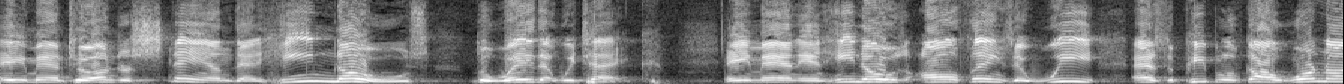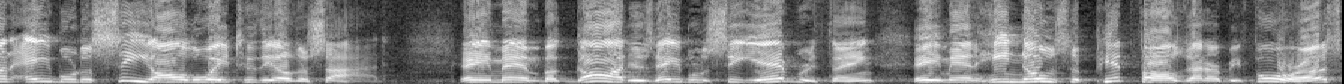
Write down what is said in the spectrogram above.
amen, to understand that He knows the way that we take. Amen. And he knows all things that we, as the people of God, we're not able to see all the way to the other side. Amen. But God is able to see everything. Amen. He knows the pitfalls that are before us.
